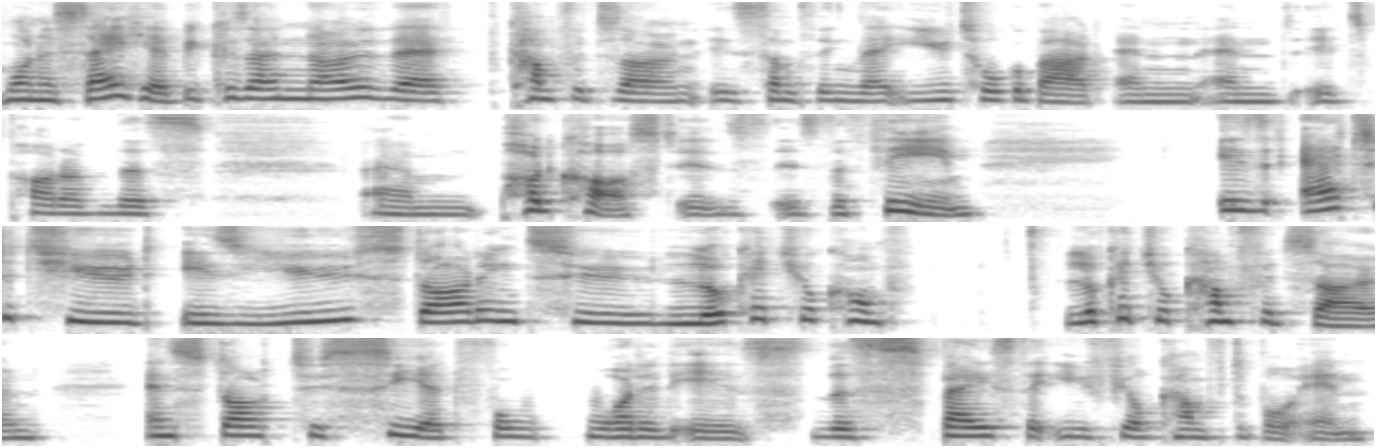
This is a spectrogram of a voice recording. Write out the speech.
want to say here, because I know that comfort zone is something that you talk about and, and it's part of this um, podcast is, is the theme is attitude is you starting to look at your comf- look at your comfort zone and start to see it for what it is the space that you feel comfortable in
